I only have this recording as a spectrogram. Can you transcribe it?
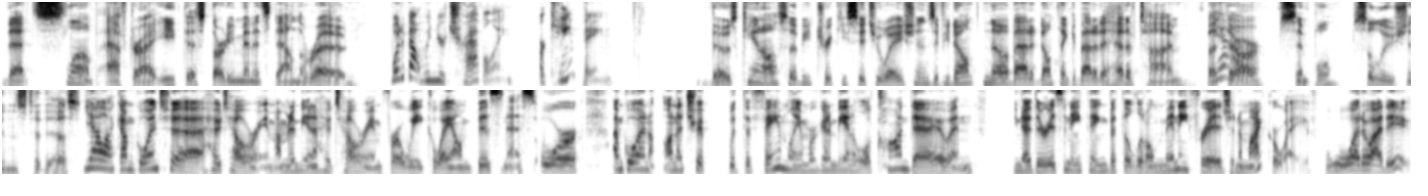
that slump after I eat this thirty minutes down the road. what about when you're traveling or camping? Those can also be tricky situations. If you don't know about it, don't think about it ahead of time. But there are simple solutions to this. Yeah, like I'm going to a hotel room. I'm going to be in a hotel room for a week away on business, or I'm going on a trip with the family and we're going to be in a little condo and, you know, there isn't anything but the little mini fridge and a microwave. What do I do?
